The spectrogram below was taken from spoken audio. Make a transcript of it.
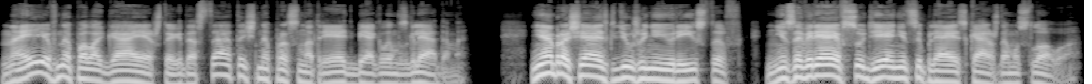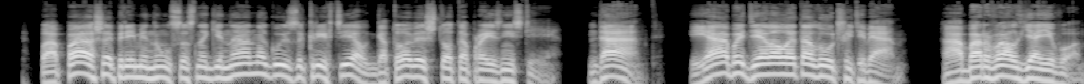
наивно полагая, что их достаточно просмотреть беглым взглядом. Не обращаясь к дюжине юристов, не заверяя в суде, не цепляясь каждому слову. Папаша переминулся с ноги на ногу и закряхтел, готовясь что-то произнести. «Да, я бы делал это лучше тебя!» Оборвал я его.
